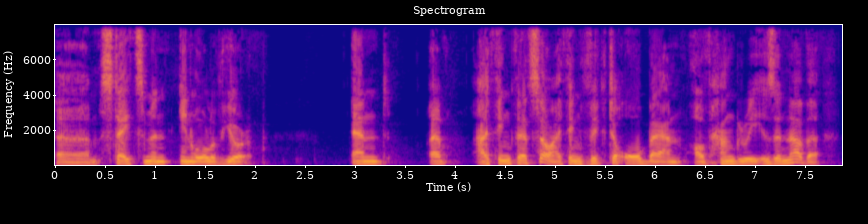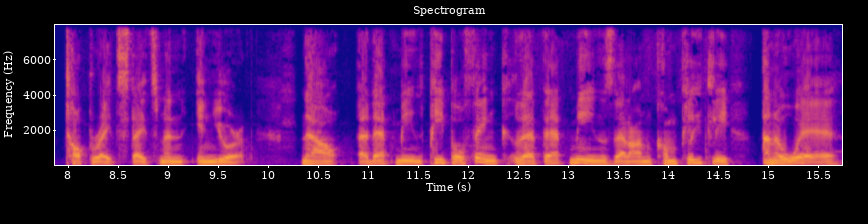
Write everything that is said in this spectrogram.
um, statesmen in all of Europe. And um, I think that's so. I think Viktor Orban of Hungary is another top rate statesman in Europe. Now, uh, that means people think that that means that I'm completely unaware.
